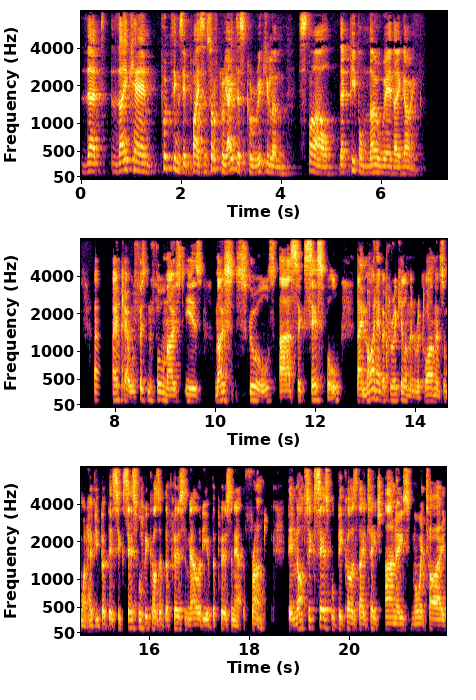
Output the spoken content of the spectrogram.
that they can put things in place and sort of create this curriculum style that people know where they're going? Uh, okay, well, first and foremost is most schools are successful. They might have a curriculum and requirements and what have you, but they're successful because of the personality of the person out the front. They're not successful because they teach Arnis, Muay Thai,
